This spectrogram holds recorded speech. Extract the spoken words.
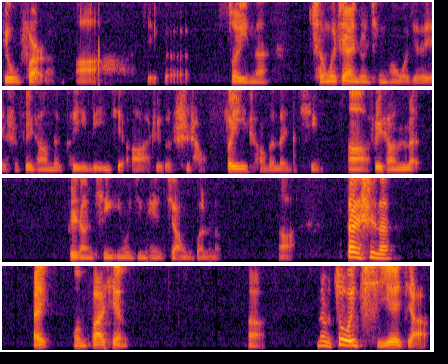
丢份儿了啊，这个，所以呢。成为这样一种情况，我觉得也是非常的可以理解啊。这个市场非常的冷清啊，非常冷，非常清，因为今天降温了啊。但是呢，哎，我们发现，那么作为企业家，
